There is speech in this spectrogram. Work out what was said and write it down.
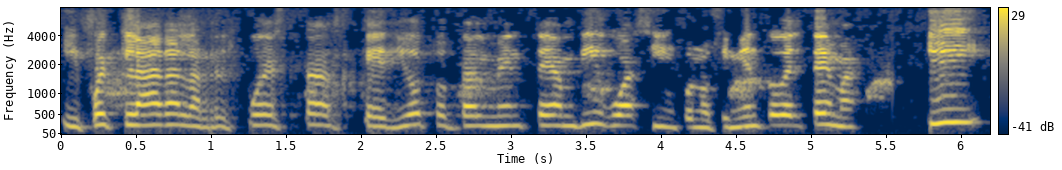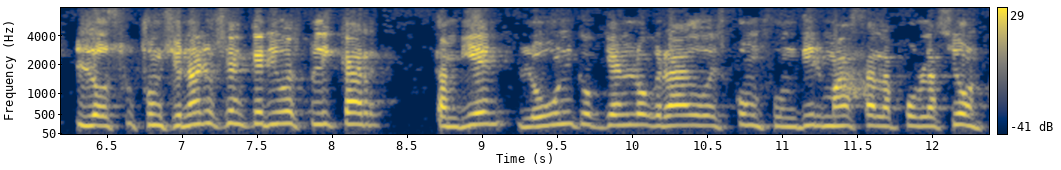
y fue clara las respuestas que dio totalmente ambiguas, sin conocimiento del tema. Y los funcionarios que han querido explicar también lo único que han logrado es confundir más a la población.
